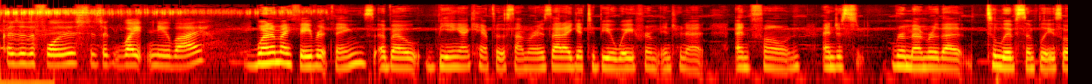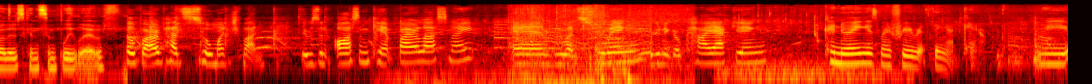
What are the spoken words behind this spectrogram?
because of the forest is like right nearby. One of my favorite things about being at camp for the summer is that I get to be away from internet and phone and just remember that to live simply so others can simply live. So far, I've had so much fun. There was an awesome campfire last night, and we went swimming. We're gonna go kayaking. Canoeing is my favorite thing at camp. We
